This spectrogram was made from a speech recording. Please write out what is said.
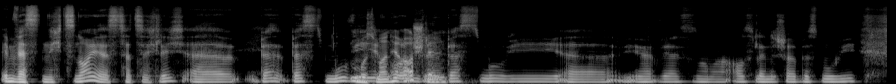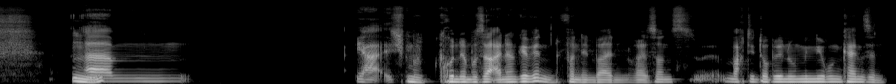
Im Westen nichts Neues tatsächlich. Äh, Be Best Movie. Muss man herausstellen. Best Movie, äh, wie, wie heißt es nochmal? Ausländischer Best Movie. Mhm. Ähm, ja, ich, im Grunde muss er einer gewinnen von den beiden, weil sonst macht die Doppelnominierung keinen Sinn.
